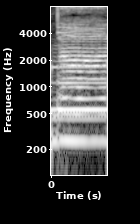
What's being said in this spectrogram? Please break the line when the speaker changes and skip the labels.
那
